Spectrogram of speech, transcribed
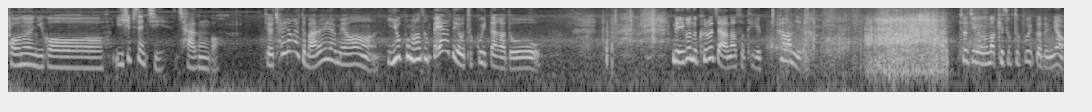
저는 이거 20cm 작은 거. 제가 촬영할 때 말하려면 이어폰 항상 빼야 돼요. 듣고 있다가도. 근데 이거는 그러지 않아서 되게 편합니다. 저 지금 음악 계속 듣고 있거든요.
